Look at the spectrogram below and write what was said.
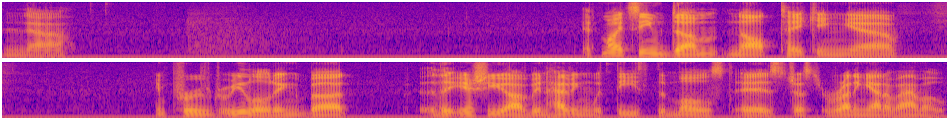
Nah. It might seem dumb not taking uh, improved reloading, but the issue I've been having with these the most is just running out of ammo.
